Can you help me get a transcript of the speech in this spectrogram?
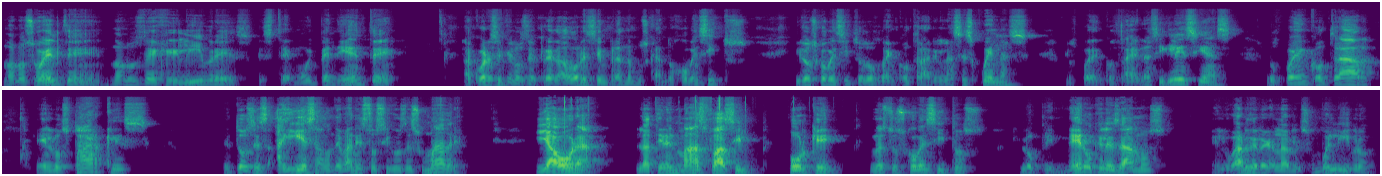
No los suelte, no los deje libres, esté muy pendiente. Acuérdese que los depredadores siempre andan buscando jovencitos y los jovencitos los va a encontrar en las escuelas, los puede encontrar en las iglesias, los puede encontrar en los parques. Entonces ahí es a donde van estos hijos de su madre. Y ahora la tienen más fácil porque nuestros jovencitos, lo primero que les damos En lugar de regalarles un buen libro,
